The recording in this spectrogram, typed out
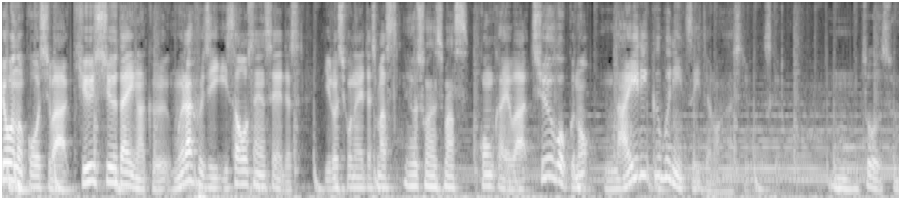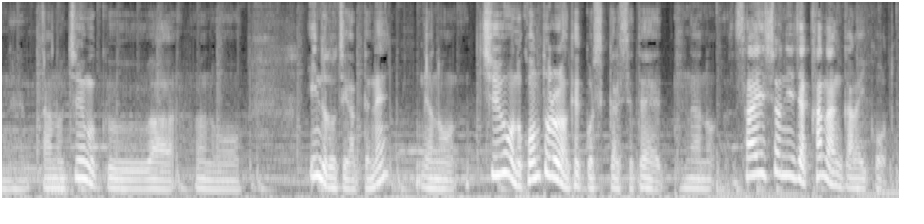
今日の講師は九州大学村藤勲先生です。よろしくお願いいたします。よろしくお願いします。今回は中国の内陸部についての話というんですけど。うんそうですよね。あの中国はあのインドと違ってねあの中央のコントロールが結構しっかりしててあの最初にじゃあ河南から行こうと。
